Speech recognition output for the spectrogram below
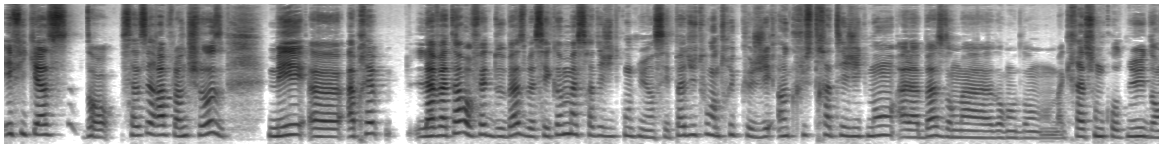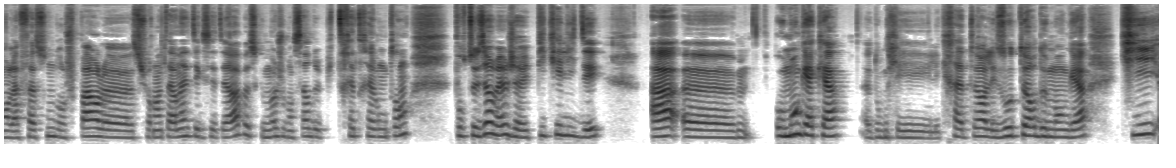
efficace dans ça sert à plein de choses mais euh, après l'avatar en fait de base bah, c'est comme ma stratégie de contenu hein. c'est pas du tout un truc que j'ai inclus stratégiquement à la base dans ma création de contenu dans la façon dont je parle euh, sur internet etc parce que moi je m'en sers depuis très très longtemps pour te dire même j'avais piqué l'idée à euh, au mangaka donc les, créateurs, les auteurs de manga, qui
